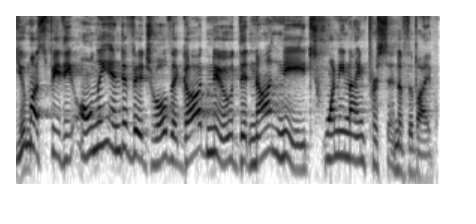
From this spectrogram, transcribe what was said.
you must be the only individual that God knew did not need 29% of the Bible.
